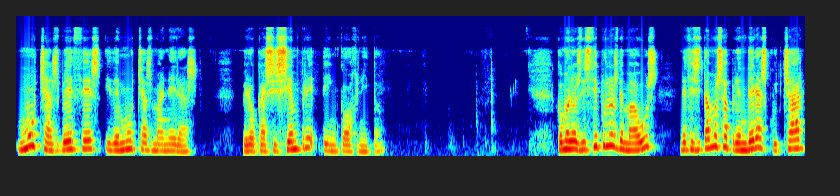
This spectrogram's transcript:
muchas veces y de muchas maneras, pero casi siempre de incógnito. Como los discípulos de Maús, necesitamos aprender a escuchar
